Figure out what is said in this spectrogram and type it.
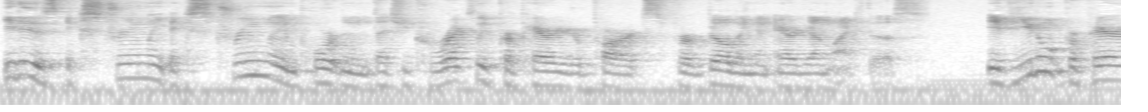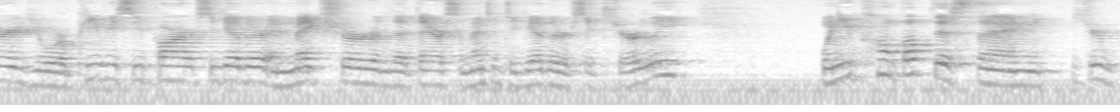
It is extremely, extremely important that you correctly prepare your parts for building an air gun like this. If you don't prepare your PVC parts together and make sure that they are cemented together securely, when you pump up this thing, you're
